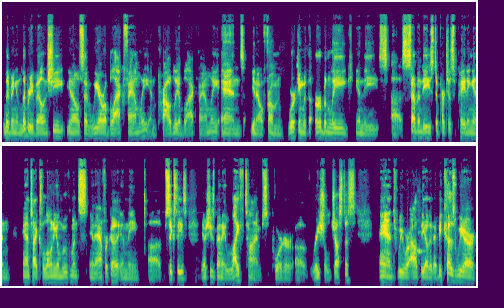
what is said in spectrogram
living in Libertyville. And she, you know, said we are a black family and proudly a black family. And you know, from working with the Urban League in the uh, 70s to participating in anti-colonial movements in Africa in the uh, 60s, you know, she's been a lifetime supporter of racial justice and we were out the other day because we are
